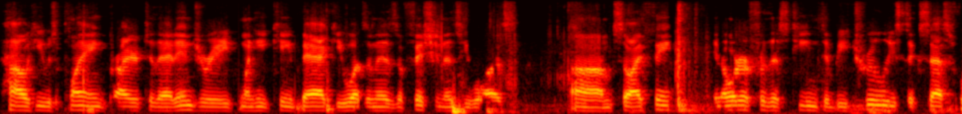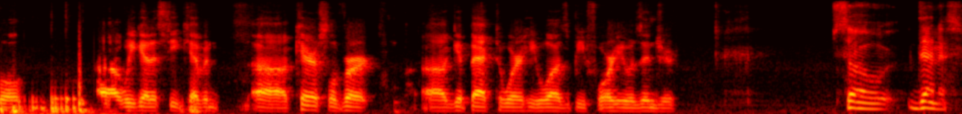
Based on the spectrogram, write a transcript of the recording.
how he was playing prior to that injury. When he came back, he wasn't as efficient as he was. Um, so I think in order for this team to be truly successful, uh, we got to see Kevin uh, Caris LeVert uh, get back to where he was before he was injured. So Dennis,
